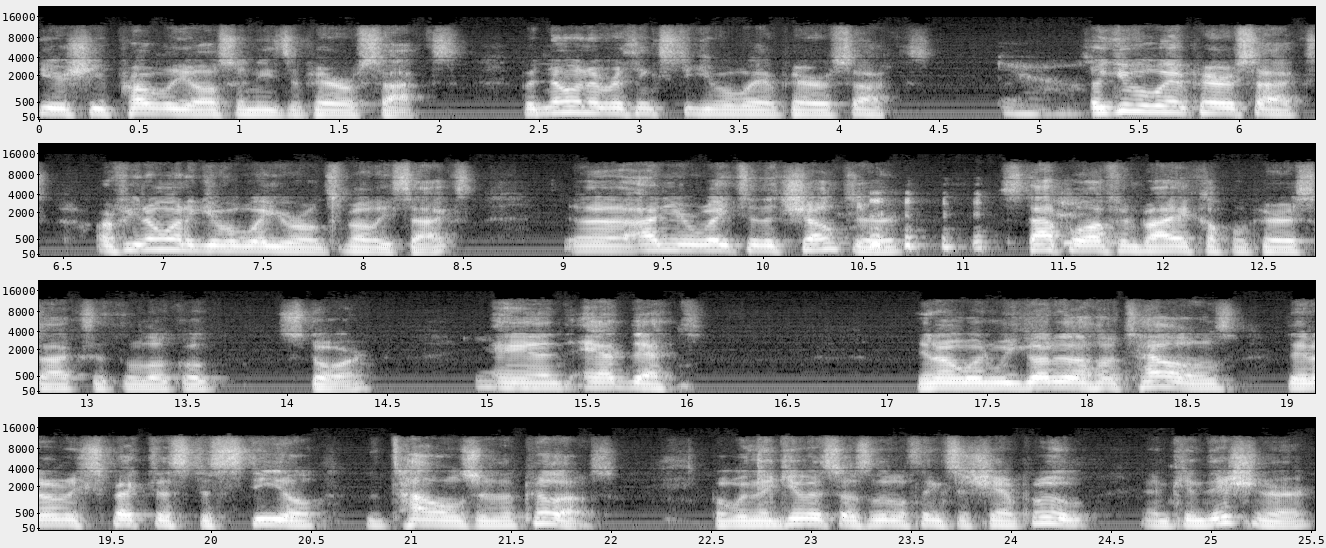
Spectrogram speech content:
he or she probably also needs a pair of socks. But no one ever thinks to give away a pair of socks. Yeah. So give away a pair of socks. Or if you don't want to give away your old smelly socks, uh, on your way to the shelter, stop off and buy a couple pair of socks at the local store Yeah. and add that. You know, when we go to the hotels, they don't expect us to steal the towels or the pillows. But when they give us those little things of shampoo and conditioner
